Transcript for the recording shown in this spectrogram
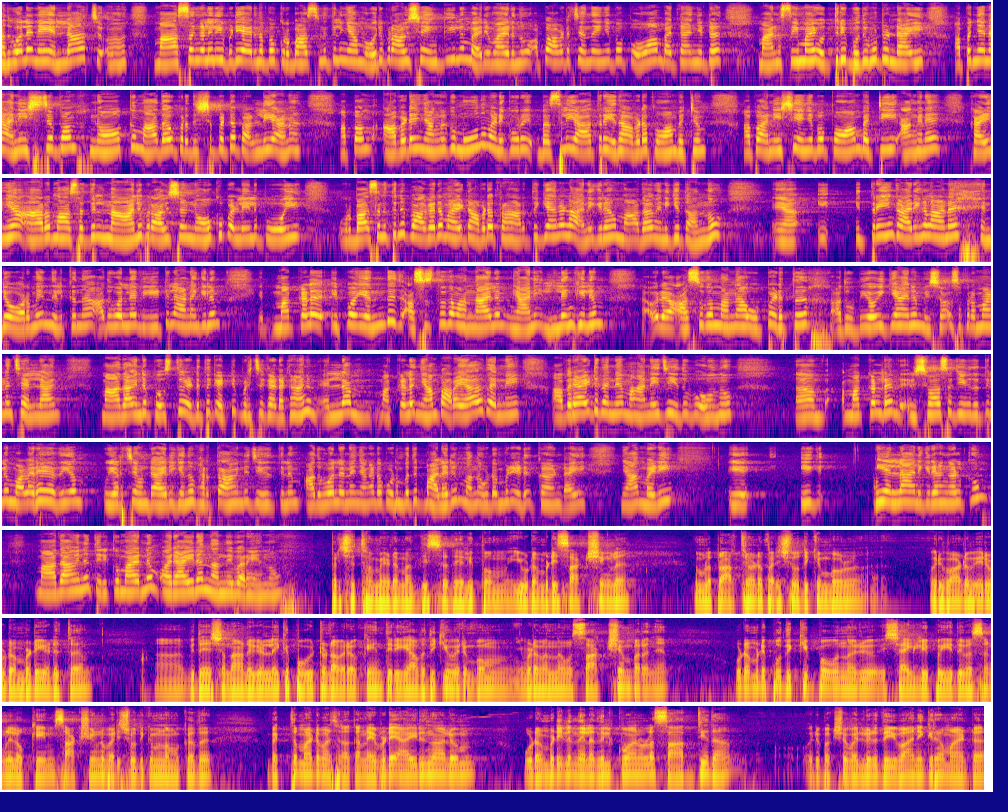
അതുപോലെ തന്നെ എല്ലാ മാസങ്ങളിലും ഇവിടെ ആയിരുന്നപ്പോൾ കൃപാസനത്തിൽ ഞാൻ ഒരു പ്രാവശ്യം എങ്കിലും വരുമായിരുന്നു. അപ്പോൾ അവിടെ ചെന്ന് കഴിഞ്ഞപ്പോൾ പോകാൻ പറ്റാഞ്ഞിട്ട് മാനസികമായി ഒത്തിരി ബുദ്ധിമുട്ടുണ്ടായി. അപ്പം ഞാൻ അന്വേഷിച്ചപ്പം നോക്ക് മാതാവ് പ്രത്യക്ഷപ്പെട്ട പള്ളിയാണ്. അപ്പം അവിടെ ഞങ്ങൾക്ക് മൂന്ന് മണിക്കൂർ ബസ്സിൽ യാത്ര ചെയ്ത് അവിടെ പോകാൻ പറ്റും. അപ്പോൾ അന്വേഷിച്ച് കഴിഞ്ഞപ്പോൾ പോകാൻ പറ്റി. അങ്ങനെ കഴിഞ്ഞ ആറ് മാസത്തിൽ നാല് പ്രാവശ്യം നോക്ക് പള്ളിയിൽ പോയി കൃപാസനത്തിന് പകരമായിട്ട് അവിടെ പ്രാർത്ഥിക്കാനുള്ള അനുഗ്രഹം മാതാവ് എനിക്ക് തന്നു. ഇത്രയും കാര്യങ്ങളാണ് എന്റെ ഓർമ്മയിൽ നിൽക്കുന്നത്. അതുപോലെ തന്നെ വീട്ടിലാണെങ്കിലും മക്കൾ ഇപ്പോൾ എന്ത് അസ്വസ്ഥത വന്നാലും ഞാൻ ഇല്ലെങ്കിലും ഒരു അസുഖം വന്നാൽ ഉപ്പെടുത്ത് അത് ഉപയോഗിക്കാനും വിശ്വാസ പ്രമാണം ചെല്ലാൻ മാതാവിന്റെ പുസ്തകം എടുത്ത് കെട്ടിപ്പിടിച്ച് കിടക്കാനും എല്ലാം മക്കൾ ഞാൻ പറയാതെ തന്നെ അവരായിട്ട് തന്നെ മാനേജ് ചെയ്തു പോകുന്നു മക്കളുടെ വിശ്വാസ ജീവിതത്തിലും വളരെയധികം ഉയർച്ച ഉണ്ടായിരിക്കുന്നു. ഭർത്താവിന്റെ ജീവിതത്തിലും അതുപോലെ തന്നെ ഞങ്ങളുടെ കുടുംബത്തിൽ പലരും വന്ന് ഉടമ്പടി എടുക്കുകയുണ്ടായി. ഞാൻ വഴി ഈ ഈ എല്ലാ അനുഗ്രഹങ്ങൾക്കും മാതാവിനും തിരുക്കുമാരനും ഒരായിരം നന്ദി പറയുന്നു. പരിശുദ്ധ അമ്മയുടെ മധ്യസ്ഥതയിൽ ഇപ്പം ഈ ഉടമ്പടി സാക്ഷ്യങ്ങൾ നമ്മൾ പ്രാർത്ഥനയോടെ പരിശോധിക്കുമ്പോൾ ഒരുപാട് പേര് ഉടമ്പടി എടുത്ത് വിദേശ നാടുകളിലേക്ക് പോയിട്ടുണ്ട്. അവരൊക്കെയും തിരികെ അവധിക്ക് വരുമ്പം ഇവിടെ വന്ന് സാക്ഷ്യം പറഞ്ഞ് ഉടമ്പടി പുതുക്കി പോകുന്ന ഒരു ശൈലി ഇപ്പോൾ ഈ ദിവസങ്ങളിലൊക്കെയും സാക്ഷ്യങ്ങൾ പരിശോധിക്കുമ്പോൾ നമുക്കത് വ്യക്തമായിട്ട് മനസ്സിലാക്കാം. കാരണം എവിടെ ആയിരുന്നാലും ഉടമ്പടിയിൽ നിലനിൽക്കുവാനുള്ള സാധ്യത ഒരു പക്ഷേ വലിയൊരു ദൈവാനുഗ്രഹമായിട്ട്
